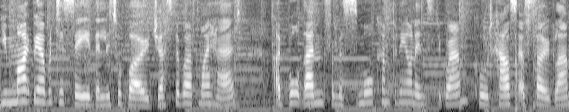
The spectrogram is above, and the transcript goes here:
You might be able to see the little bow just above my head. I bought them from a small company on Instagram called House of Sew Glam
